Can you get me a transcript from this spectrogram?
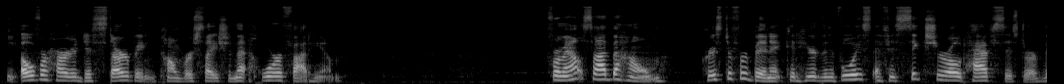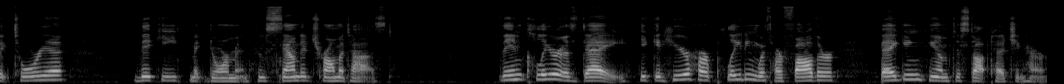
he overheard a disturbing conversation that horrified him. From outside the home, Christopher Bennett could hear the voice of his six year old half sister, Victoria Vicky McDorman, who sounded traumatized. Then, clear as day, he could hear her pleading with her father, begging him to stop touching her.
